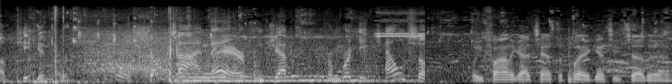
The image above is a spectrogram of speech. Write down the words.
of Keegan. A little showtime there from Jeff, from Ricky Council. we finally got a chance to play against each other. And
